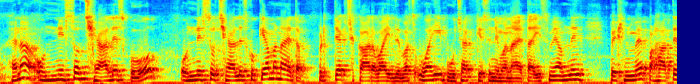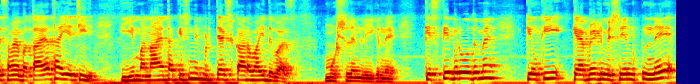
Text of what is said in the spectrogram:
है ना 1946 को 1946 को क्या मनाया था? प्रत्यक्ष कार्रवाई दिवस, वही पूछा किसने मनाया था। इसमें हमने प्रश्न में पढ़ाते समय बताया था ये चीज़, कि ये मनाया था किसने? प्रत्यक्ष कार्रवाई दिवस, मुस्लिम लीग ने। किसके विरोध में? क्योंकि कैबिनेट मिशन ने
